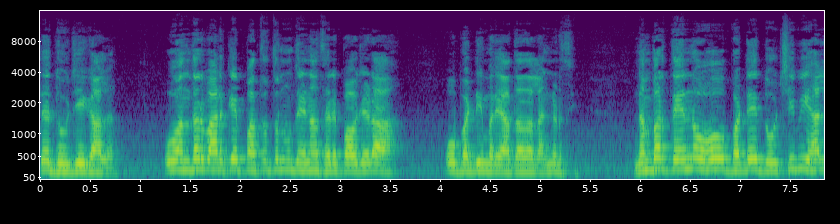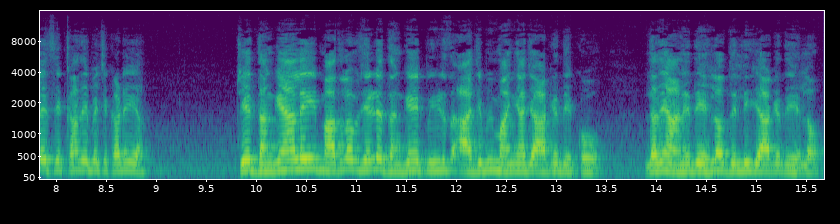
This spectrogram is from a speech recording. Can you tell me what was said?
ਤੇ ਦੂਜੀ ਗੱਲ, ਉਹ ਅੰਦਰ ਵੜ ਕੇ ਪਤਤ ਨੂੰ ਦੇਣਾ ਸਿਰ ਪਾਓ ਜਿਹੜਾ, ਉਹ ਵੱਡੀ ਮਰਿਆਦਾ ਦਾ ਲੰਘਣ ਸੀ। ਨੰਬਰ 3 ਉਹ ਵੱਡੇ ਦੋਸ਼ੀ ਵੀ ਹਾਲੇ ਸਿੱਖਾਂ ਦੇ ਵਿੱਚ ਖੜੇ ਆ। ਜੇ ਦੰਗਿਆਂ ਲਈ, ਮਤਲਬ ਜਿਹੜੇ ਦੰਗੇ ਪੀੜਤ ਅੱਜ ਵੀ ਮਾਈਆਂ ਜਾ ਕੇ ਦੇਖੋ, ਲੁਧਿਆਣੇ ਦੇਖ ਲਓ, ਦਿੱਲੀ ਜਾ ਕੇ ਦੇਖ ਲਓ,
